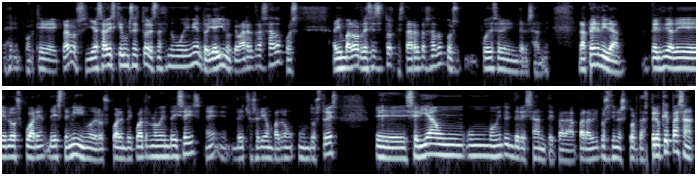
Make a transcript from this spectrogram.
¿eh? porque claro, si ya sabéis que un sector está haciendo un movimiento y hay uno que va retrasado, pues hay un valor de ese sector que está retrasado, pues puede ser interesante. La pérdida, pérdida de los de este mínimo de los 44.96, ¿eh? de hecho sería un patrón 1, 2, 3, sería un, momento interesante para, abrir posiciones cortas. Pero ¿qué pasa?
